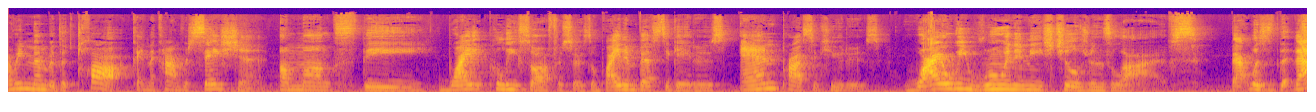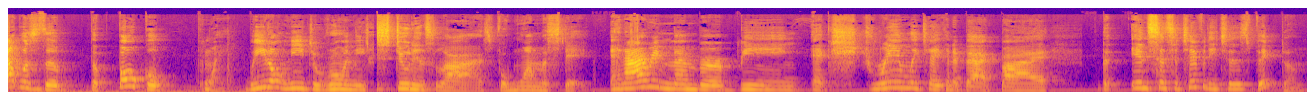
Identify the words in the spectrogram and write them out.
remember the talk and the conversation amongst the white police officers, the white investigators and prosecutors. Why are we ruining these children's lives? That was the, that was the the focal point. We don't need to ruin these students' lives for one mistake. And I remember being extremely taken aback by the insensitivity to this victim.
